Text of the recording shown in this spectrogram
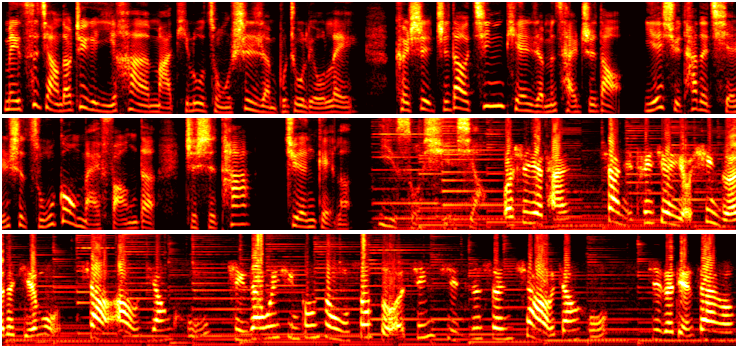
每次讲到这个遗憾，马蹄露总是忍不住流泪。可是直到今天，人们才知道，也许他的钱是足够买房的，只是他。捐给了一所学校。我是叶檀，向你推荐有性格的节目《笑傲江湖》，请在微信公众搜索“经济之声笑傲江湖”，记得点赞哦。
